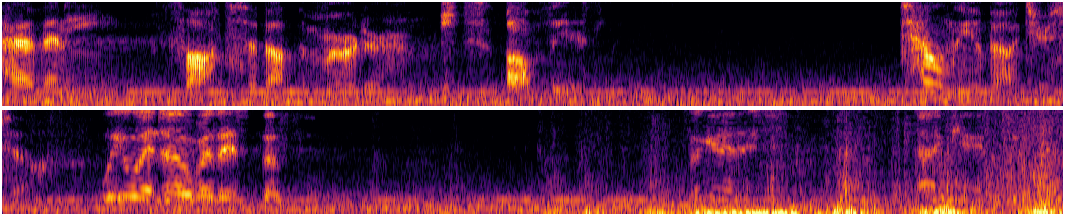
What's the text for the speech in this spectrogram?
have any thoughts about the murder? it's obvious. Tell me about yourself. We went over this before. Forget it. I can't do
